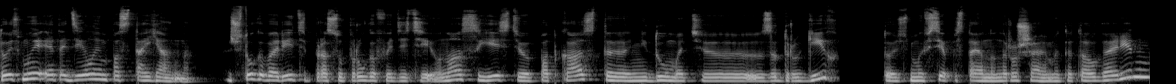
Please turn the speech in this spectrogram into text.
То есть мы это делаем постоянно. Что говорить про супругов и детей? У нас есть подкаст «Не думать э, за других». То есть мы все постоянно нарушаем этот алгоритм.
